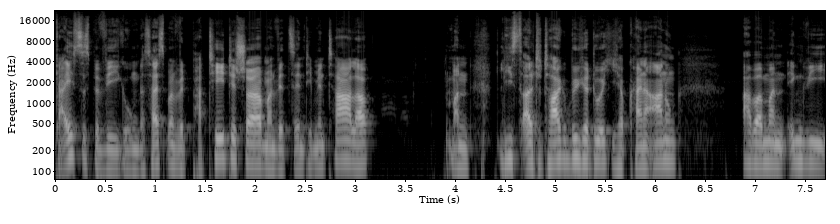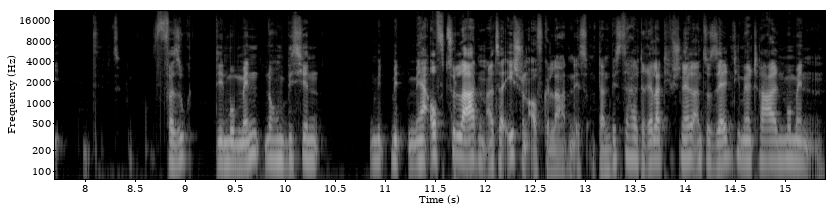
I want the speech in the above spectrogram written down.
Geistesbewegungen. Das heißt, man wird pathetischer, man wird sentimentaler, man liest alte Tagebücher durch, ich habe keine Ahnung, aber man irgendwie versucht, den Moment noch ein bisschen mit, mit mehr aufzuladen, als er eh schon aufgeladen ist. Und dann bist du halt relativ schnell an so sentimentalen Momenten.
